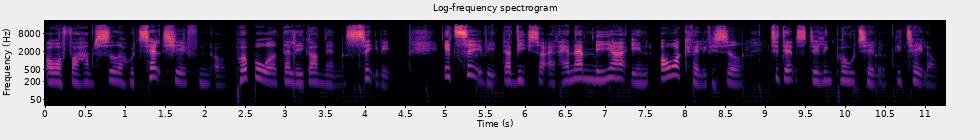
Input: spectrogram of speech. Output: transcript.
Overfor ham sidder hotelchefen, og på bordet der ligger mandens CV. Et CV, der viser, at han er mere end overkvalificeret til den stilling på hotellet, de taler om.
